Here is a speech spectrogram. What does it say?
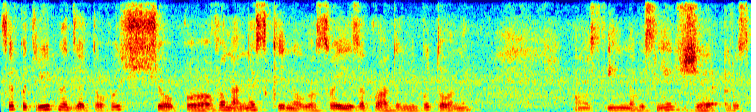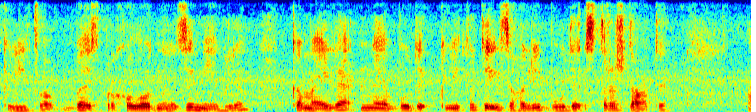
Це потрібно для того, щоб е, вона не скинула свої закладені бутони. Ось і навесні вже розквітла. Без прохолодної зимівлі камелія не буде квітнути і взагалі буде страждати а,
